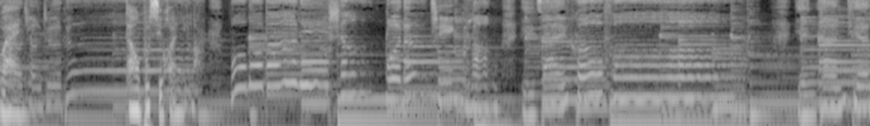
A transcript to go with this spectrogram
我爱你，但我不喜欢你了。你在何方？眼看天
